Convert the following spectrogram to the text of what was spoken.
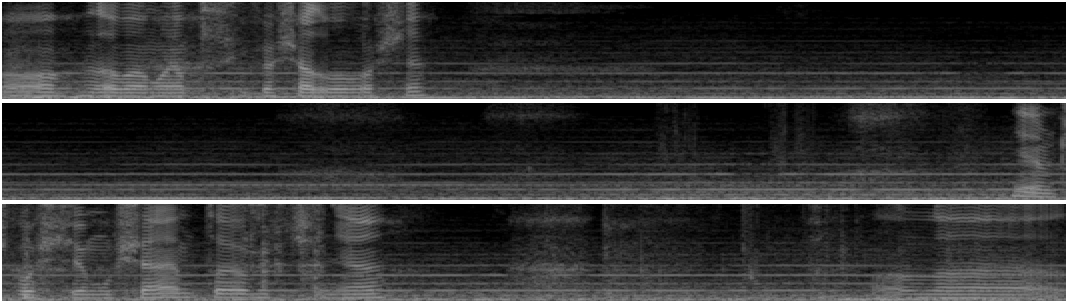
O, dobra, moja psychika siadła właśnie. Nie wiem, czy właściwie musiałem to robić, czy nie. Ale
